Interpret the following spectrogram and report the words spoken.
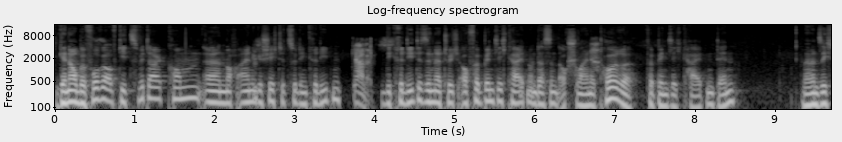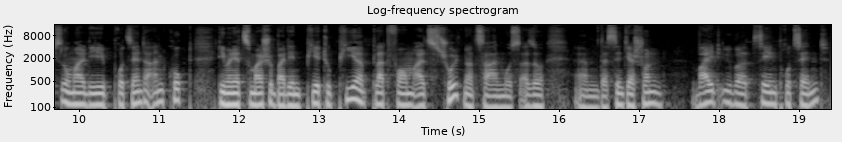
Genau, bevor wir auf die Twitter kommen, äh, noch eine Geschichte zu den Krediten. Gerne. Die Kredite sind natürlich auch Verbindlichkeiten und das sind auch schweineteure Verbindlichkeiten, denn wenn man sich so mal die Prozente anguckt, die man jetzt zum Beispiel bei den Peer-to-Peer-Plattformen als Schuldner zahlen muss, also ähm, das sind ja schon weit über 10 Prozent.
